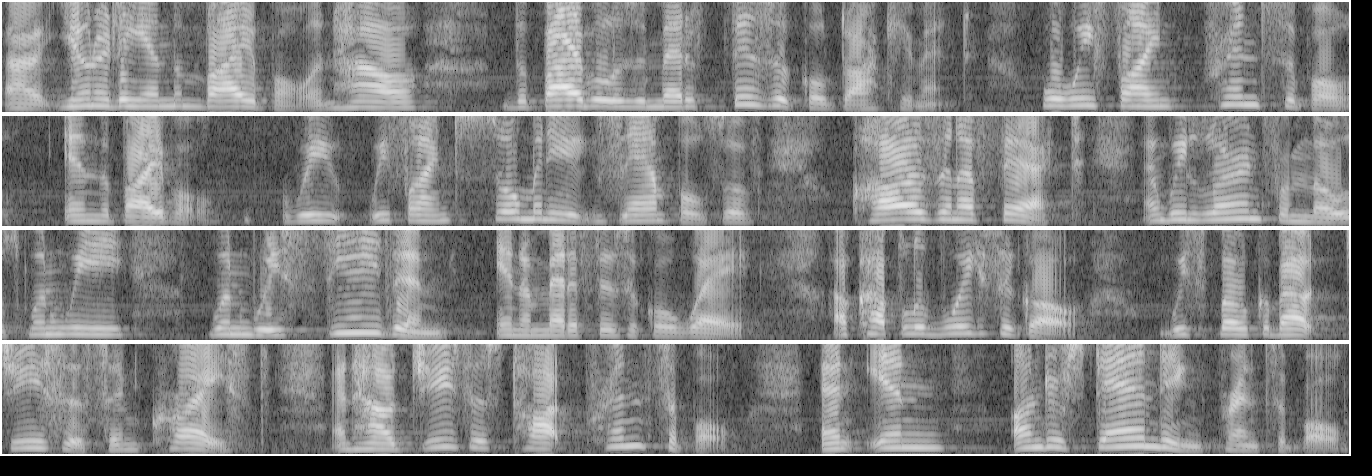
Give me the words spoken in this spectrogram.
uh, unity in the Bible and how the Bible is a metaphysical document. Well, we find principle in the Bible. We, we find so many examples of cause and effect and we learn from those when we when we see them in a metaphysical way. A couple of weeks ago, we spoke about Jesus and Christ and how Jesus taught principle, and in understanding principle,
